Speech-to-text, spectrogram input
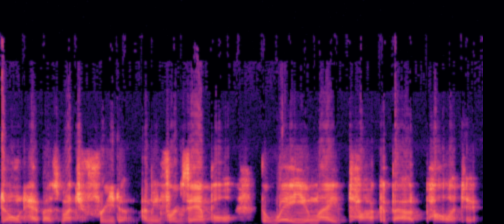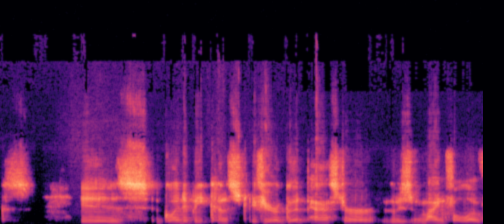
don't have as much freedom. I mean, for example, the way you might talk about politics is going to be const- if you're a good pastor who's mindful of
